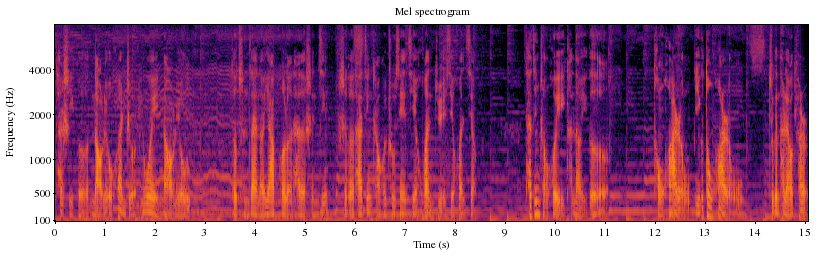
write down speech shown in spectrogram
他是一个脑瘤患者，因为脑瘤。的存在呢，压迫了他的神经，使得他经常会出现一些幻觉、一些幻象。他经常会看到一个童话人物，一个动画人物，就跟他聊天儿，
